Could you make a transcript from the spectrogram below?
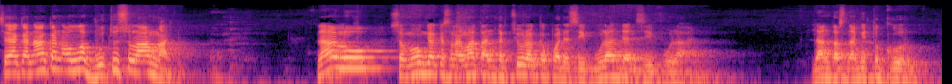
Seakan-akan Allah butuh selamat. Lalu semoga keselamatan tercurah kepada si fulan dan si fulan. Lantas Nabi tegur,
